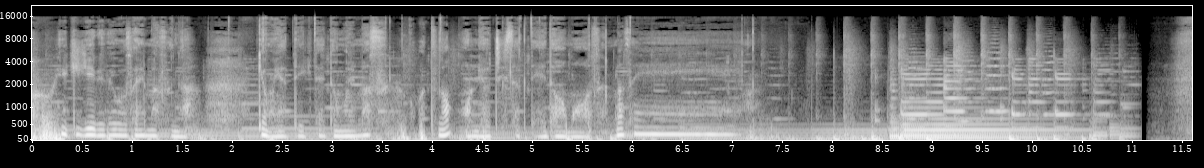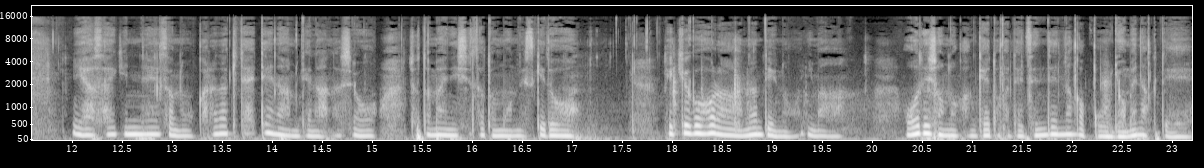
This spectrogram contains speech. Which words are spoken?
ょっと息切れでございますが、今日もやっていきたいと思います。小松の音量小さくて、どうも、すみません。いや、最近ね、その、体鍛えてえな、みたいな話を、ちょっと前にしてたと思うんですけど、結局ほら、なんていうの、今、オーディションの関係とかで全然なんかこう読めなくて、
